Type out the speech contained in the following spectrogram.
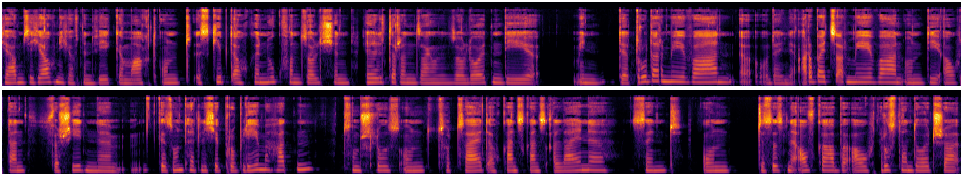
die haben sich auch nicht auf den Weg gemacht. Und es gibt auch genug von solchen älteren, sagen wir so, Leuten, die in der Trudarmee waren äh, oder in der Arbeitsarmee waren und die auch dann verschiedene gesundheitliche Probleme hatten zum Schluss und zurzeit auch ganz, ganz alleine sind. Und Das ist eine Aufgabe auch russlanddeutscher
